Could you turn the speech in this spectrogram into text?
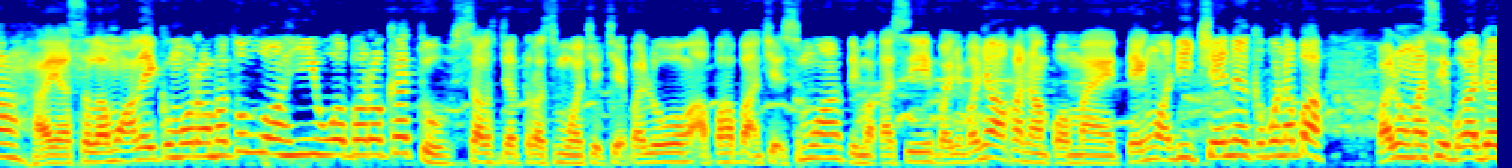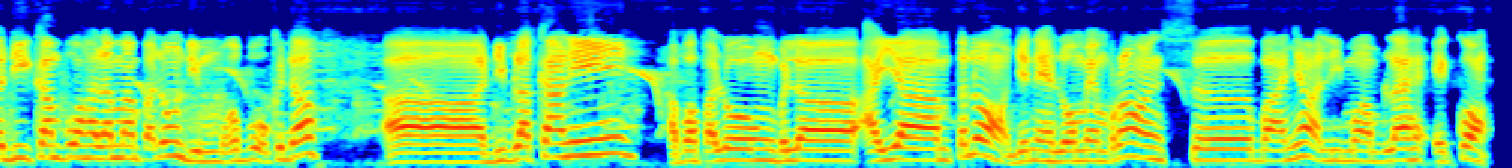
Hai Assalamualaikum warahmatullahi wabarakatuh. Salam sejahtera semua cik-cik Palung. Apa khabar cik semua? Terima kasih banyak-banyak kan hampa mai tengok di channel Kebun Abah. Palung masih berada di kampung halaman Palung di Merebuk Kedah. Uh, di belakang ni Abah Palung bela ayam telur jenis Lomen Brown sebanyak 15 ekor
